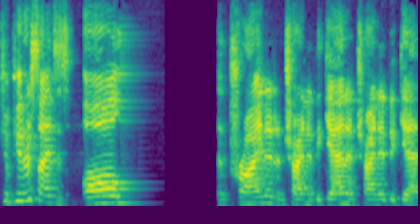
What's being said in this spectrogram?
Computer science is all trying it and trying it again and trying it again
